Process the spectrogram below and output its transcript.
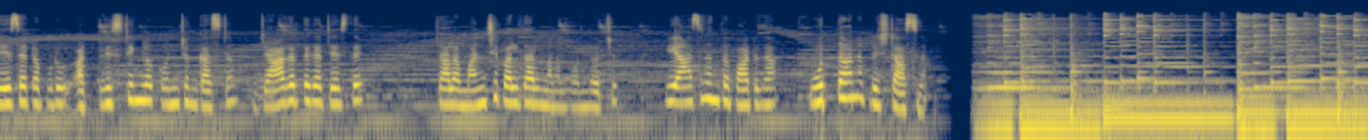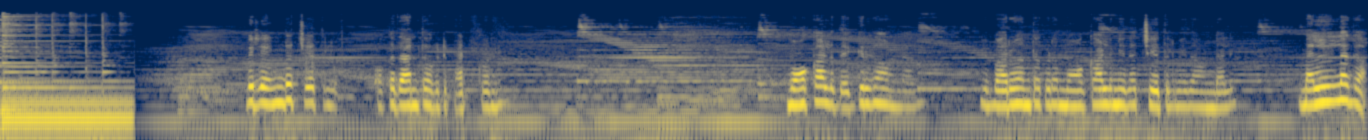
చేసేటప్పుడు ఆ ట్విస్టింగ్లో కొంచెం కష్టం. జాగ్రత్తగా చేస్తే చాలా మంచి ఫలితాలు మనం పొందవచ్చు ఈ ఆసనంతో పాటుగా ఉత్తాన పృష్ఠాసనం. మీరు రెండు చేతులు ఒకదానితో ఒకటి పట్టుకోండి. మోకాళ్ళు దగ్గరగా ఉండాలి. మీ బరువు అంతా కూడా మోకాళ్ళ మీద చేతుల మీద ఉండాలి. మెల్లగా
